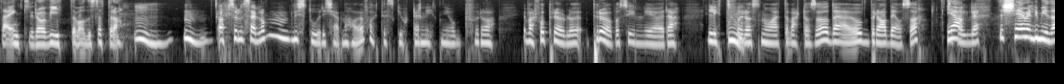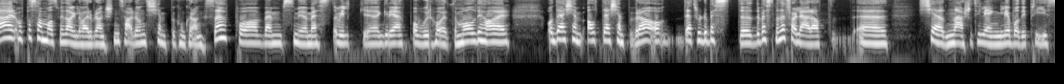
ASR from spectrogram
det er enklere å vite hva det støtter, da. Mm. Mm, absolutt. Selv om de store kjedene har jo faktisk gjort en liten jobb for å i hvert fall prøve, prøve å synliggjøre litt for Mm. oss nå etter hvert også. Og det er jo bra, det også. Ja. Det skjer veldig mye der, og på samme måte som i dagligvarebransjen så er det jo en kjempekonkurranse på hvem som gjør mest, og hvilke grep, og hvor hårete mål de har. Og det er kjempe, alt det er kjempebra, og jeg tror det beste, det beste med det føler jeg er at eh, kjedene er så tilgjengelige både i pris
